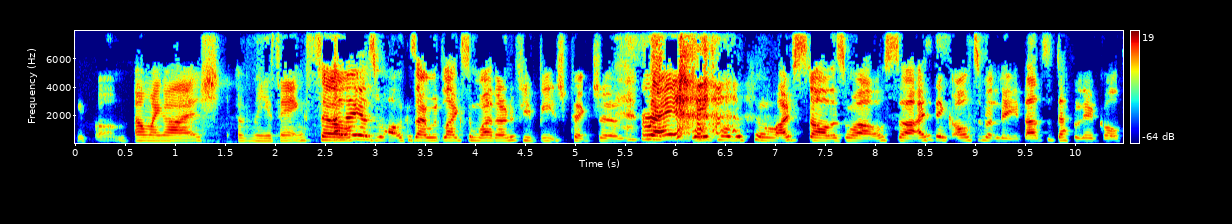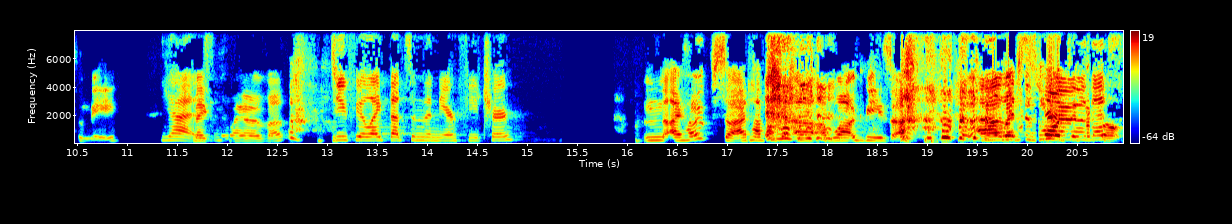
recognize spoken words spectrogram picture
really fun. Oh my gosh. Amazing. So, LA as well, because I would like some weather and a few beach pictures. right? it's more of a chill lifestyle as well. So I think ultimately that's definitely a goal for me. yes. Make my way over. Do you feel like that's in the near future? Mm, I hope so. I'd have to get a, a work visa, Oh, which is more difficult.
